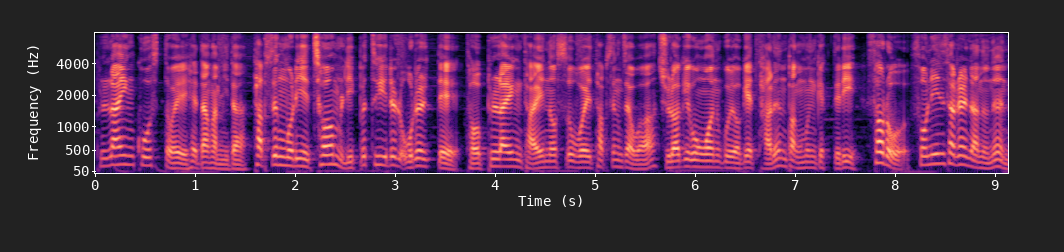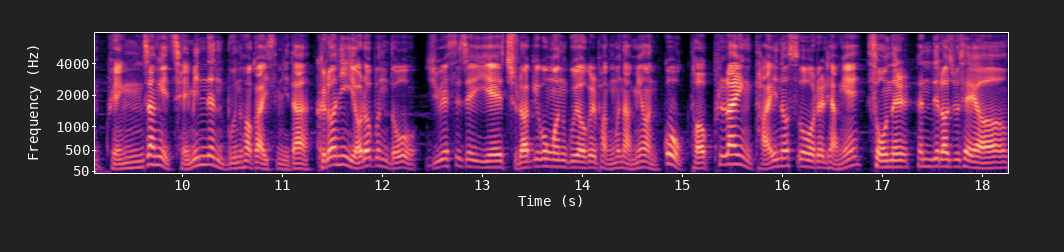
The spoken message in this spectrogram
flying coaster에 해당합니다. 탑승물이 처음 lift hill을 오를 때 The Flying Dinosaur의 탑승자와 주라기 공원 구역의 다른 방문객들이 서로 손인사를 나누는 굉장히 재밌는 문화가 있습니다. 그러니 여러분도 USJ의 주라기 공원 구역을 방문하면 꼭 The Flying Dinosaur를 향해 손을 흔들어 주세요.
